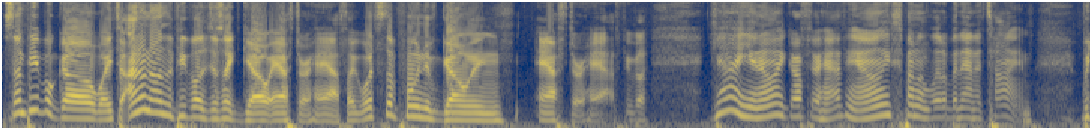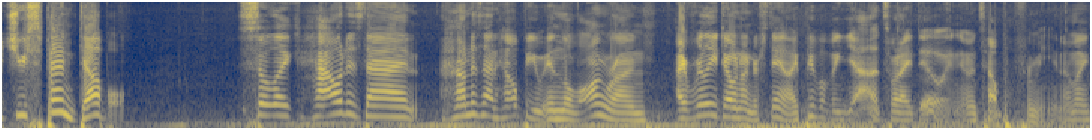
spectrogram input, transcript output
Some people go wait. I don't know the people that just like go after half. Like, what's the point of going after half? People, like, yeah, you know, I go after half. You know, I only spend a little bit at a time, but you spend double. So like, how does that how does that help you in the long run? I really don't understand. Like people be, yeah, that's what I do, and it's helpful for me. And I'm like,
